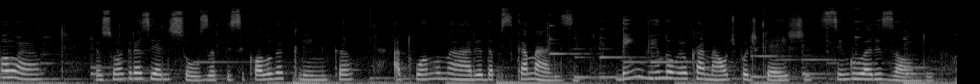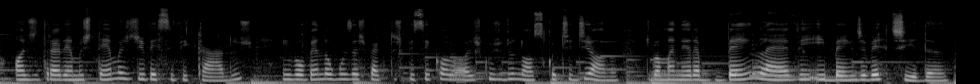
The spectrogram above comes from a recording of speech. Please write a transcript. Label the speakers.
Speaker 1: Olá, eu sou a Graziele Souza, psicóloga clínica, atuando na área da psicanálise. Bem-vindo ao meu canal de podcast Singularizando, onde traremos temas diversificados envolvendo alguns aspectos psicológicos do nosso cotidiano, de uma maneira bem leve e bem divertida.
